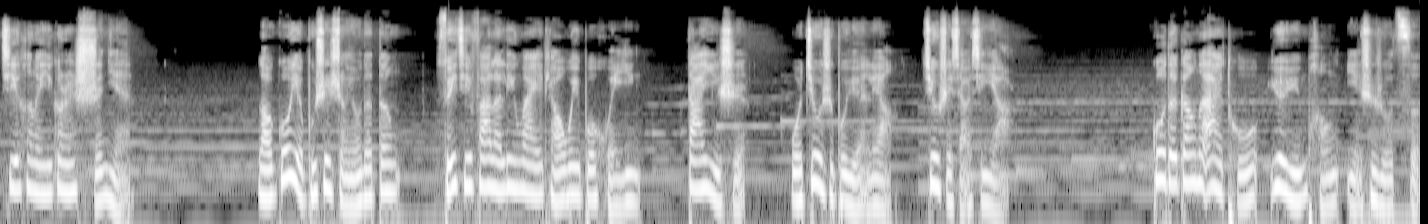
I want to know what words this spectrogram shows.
记恨了一个人十年。老郭也不是省油的灯，随即发了另外一条微博回应，大意是：我就是不原谅，就是小心眼儿。郭德纲的爱徒岳云鹏也是如此。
